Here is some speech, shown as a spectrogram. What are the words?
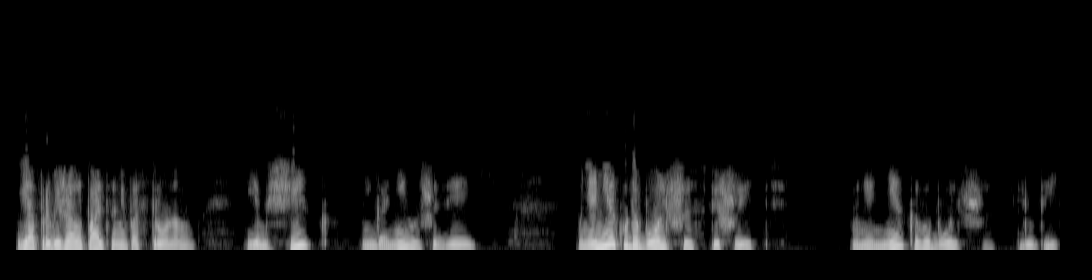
Я пробежала пальцами по струнам. Ямщик, не гони лошадей. Мне некуда больше спешить мне некого больше любить.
